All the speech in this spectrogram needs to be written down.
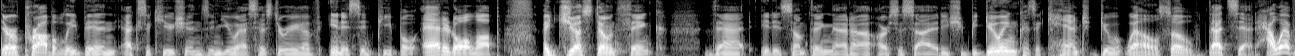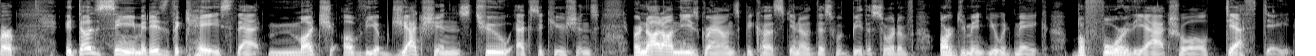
there have probably been executions in U.S. history of innocent people. Add it all up. I just don't think that it is something that uh, our society should be doing because it can't do it well. So that said, however, it does seem it is the case that much of the objections to executions are not on these grounds because, you know, this would be the sort of argument you would make before the actual death date.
